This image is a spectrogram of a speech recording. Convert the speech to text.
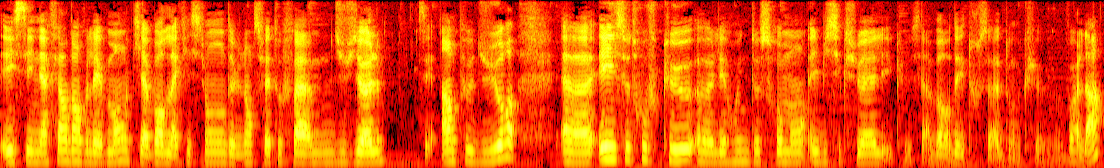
Et c'est une affaire d'enlèvement qui aborde la question des violences faites aux femmes, du viol, c'est un peu dur. Euh, et il se trouve que euh, l'héroïne de ce roman est bisexuelle et que c'est abordé tout ça, donc euh, voilà.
